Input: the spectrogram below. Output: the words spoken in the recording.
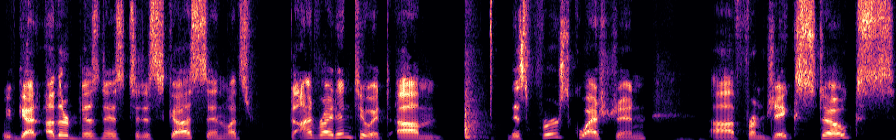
we've got other business to discuss, and let's dive right into it. Um, this first question uh, from Jake Stokes.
